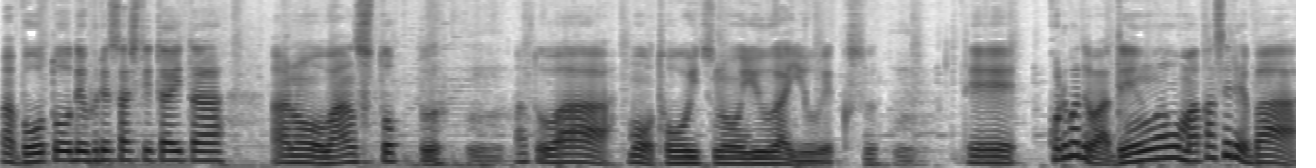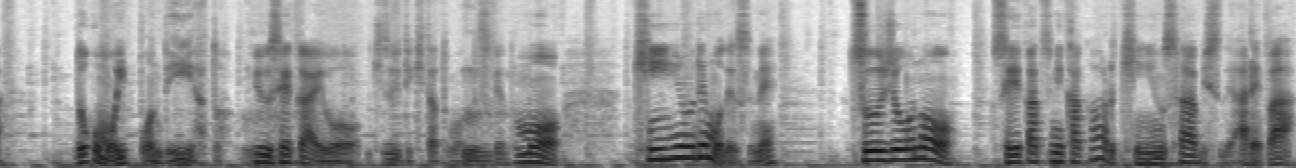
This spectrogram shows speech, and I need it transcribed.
まあ、冒頭で触れさせていただいたあのワンストップ、うん。あとはもう統一の UIUX、うん。でこれまでは電話を任せればどこも一本でいいやという世界を築いてきたと思うんですけれども、金融でもですね通常の生活に関わる金融サービスであれば、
